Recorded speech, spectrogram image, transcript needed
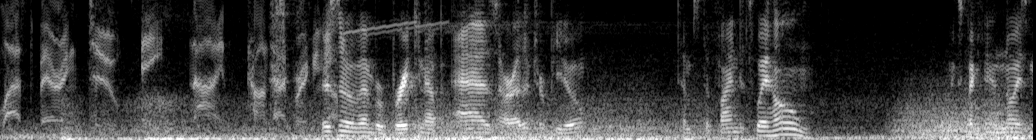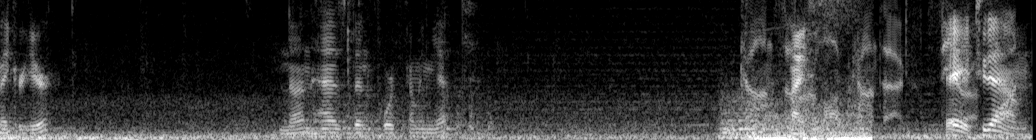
last bearing 289. Contact breaking There's up. November breaking up as our other torpedo attempts to find its way home. I'm expecting a noisemaker here. None has been forthcoming yet. Con, Nice. Hey, two down.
